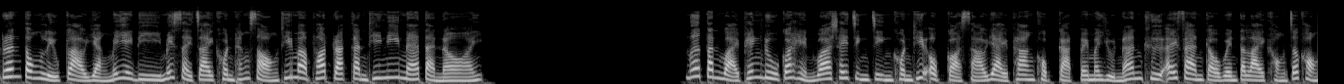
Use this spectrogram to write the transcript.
เรื่นตรงหลิวกล่าวอย่างไม่ใยดีไม่ใส่ใจคนทั้งสองที่มาพลอดรักกันที่นี่แม้แต่น้อย เมื่อตันหวายเพ่งดูก็เห็นว่าใช่จริง ๆ คนที่อบกอดสาวใหญ่พลางขบกัดไปมาอยู่นั่นคือไอ้แฟนเก่าเวนตะไลของเจ้าของ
